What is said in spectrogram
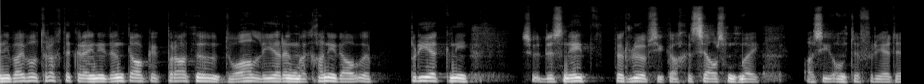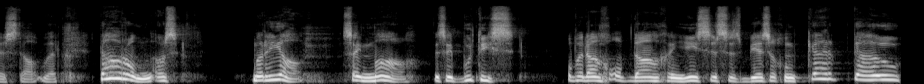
in die Bybel terug te kry. En ek dink dalk ek praat nou dwaallering, maar ek gaan nie daaroor preek nie. So dis net terloops jy kan gesels met my as jy ontevrede is daaroor. Daarom as Maria, sy ma, en sy boeties op 'n dag opdaag en Jesus is besig om kerk te hou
